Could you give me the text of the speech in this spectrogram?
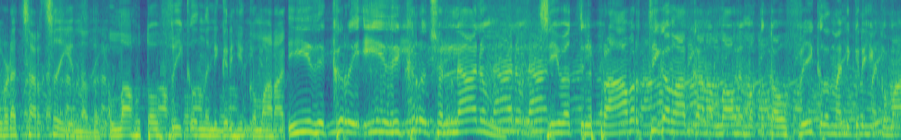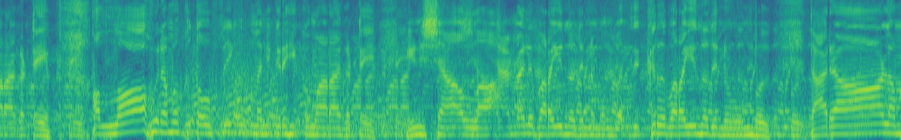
ഇവിടെ ചർച്ച ചെയ്യുന്നത്. അള്ളാഹു തൗഫീഖ് ഒന്ന് അനുഗ്രഹിക്കുമാറാ ഈ ദിക്ർ ഈ ദിക്ർ ചൊല്ലാനും ജീവിതത്തിൽ പ്രാവർത്തികമാക്കാൻ അള്ളാഹു നമുക്ക് തൗഫീഖ് എന്ന് അനുഗ്രഹിക്കുമാറാകട്ടെ. അള്ളാഹു നമുക്ക് തൗഫീഖ് എന്ന് അനുഗ്രഹിക്കുമാറാകട്ടെ. ഇൻഷാ അള്ളാ അമൽ പറയുന്നതിന് മുമ്പ് ദിക്ർ പറയുന്നതിന് മുമ്പ് ധാരാളം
